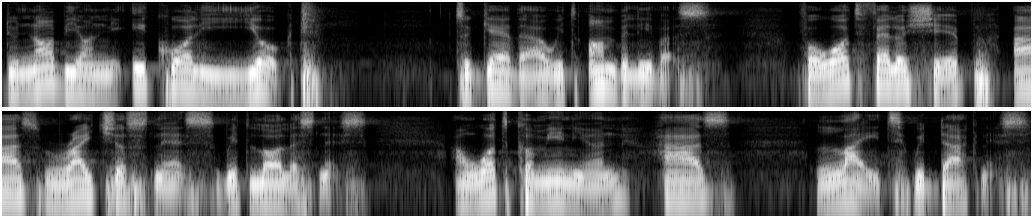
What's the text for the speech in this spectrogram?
"Do not be unequally yoked together with unbelievers. For what fellowship has righteousness with lawlessness? And what communion has light with darkness?"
